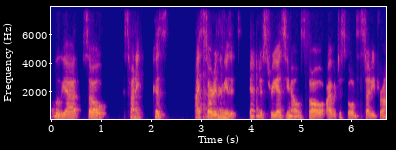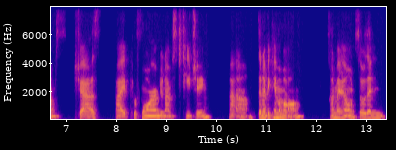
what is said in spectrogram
Oh yeah. So it's funny because I started in the music industry, as you know, so I would just go and study drums, jazz. I performed and I was teaching. Um, then I became a mom on my own. So then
